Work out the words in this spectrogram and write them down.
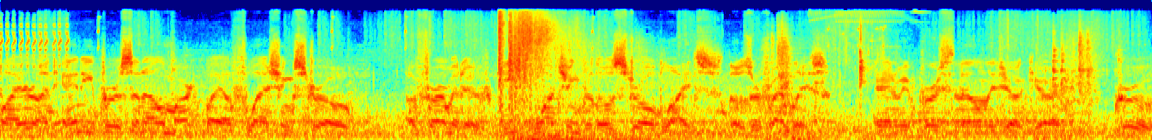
fire on any personnel marked by a flashing strobe. Affirmative. Keep watching for those strobe lights. Those are friendlies. Enemy personnel in the junkyard. Crew,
